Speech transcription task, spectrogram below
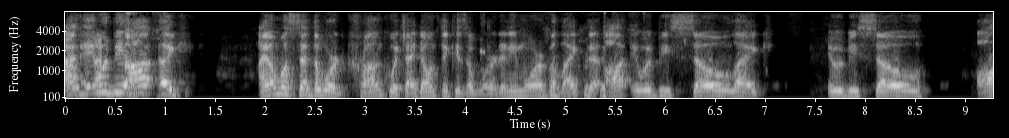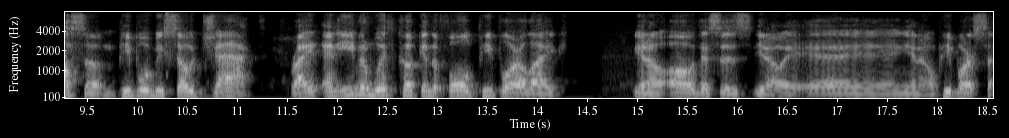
I, it would be like I almost said the word crunk, which I don't think is a word anymore, but like the it would be so like it would be so awesome. People would be so jacked, right? And even with Cook in the fold, people are like, you know, oh, this is you know, eh, eh, you know, people are. So,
